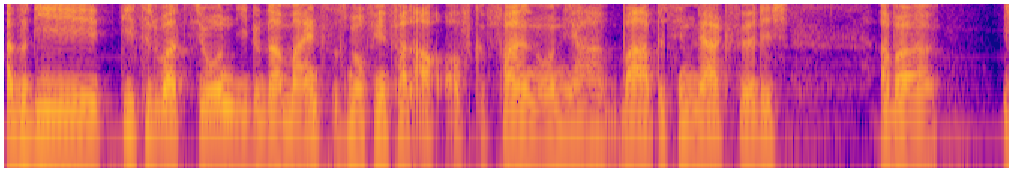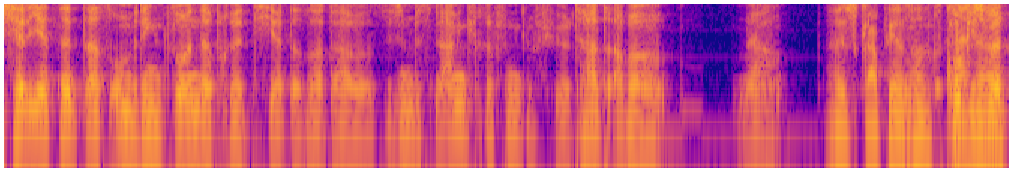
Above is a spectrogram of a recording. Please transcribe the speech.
also die, die Situation, die du da meinst, ist mir auf jeden Fall auch aufgefallen und ja, war ein bisschen merkwürdig. Aber ich hätte jetzt nicht das unbedingt so interpretiert, dass er da sich ein bisschen angegriffen gefühlt hat, aber ja. Es gab ja sonst guck keine,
